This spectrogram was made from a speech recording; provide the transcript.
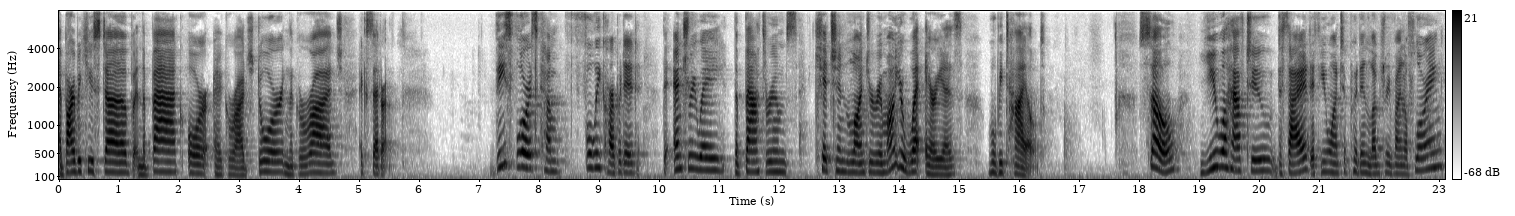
a barbecue stub in the back or a garage door in the garage, etc. These floors come fully carpeted. The entryway, the bathrooms, kitchen, laundry room, all your wet areas will be tiled. So you will have to decide if you want to put in luxury vinyl flooring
